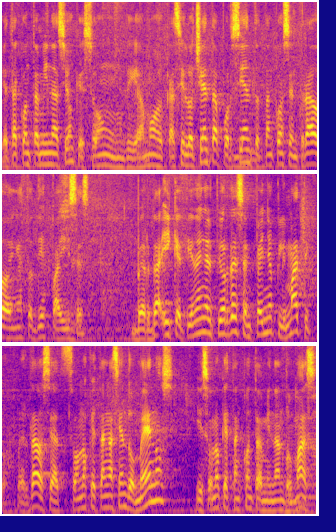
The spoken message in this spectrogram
esta contaminación, que son, digamos, casi el 80% están concentrados en estos 10 países, ¿verdad? Y que tienen el peor desempeño climático, ¿verdad? O sea, son los que están haciendo menos y son los que están contaminando, más,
